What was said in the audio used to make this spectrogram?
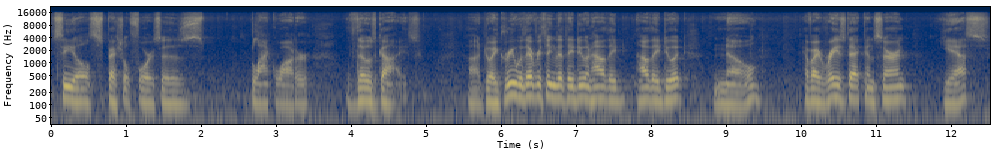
SEAL, Special Forces, Blackwater, those guys. Uh, do I agree with everything that they do and how they, how they do it? No. Have I raised that concern? Yes.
